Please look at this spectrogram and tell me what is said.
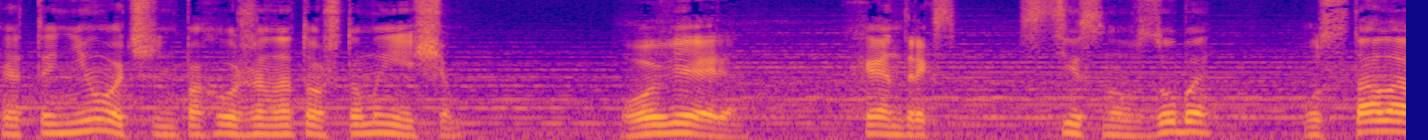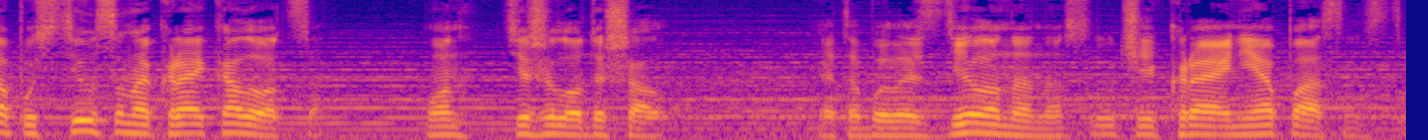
«Это не очень похоже на то, что мы ищем». «Уверен». Хендрикс, стиснув зубы, устало опустился на край колодца. Он тяжело дышал. Это было сделано на случай крайней опасности.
